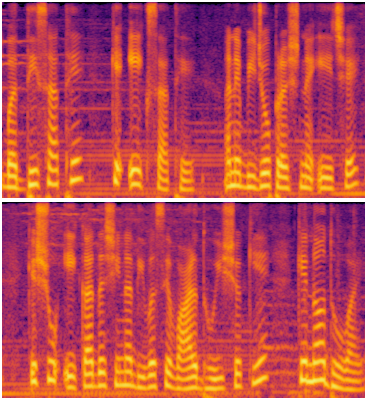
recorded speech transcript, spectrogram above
બધી સાથે કે એક સાથે? અને બીજો પ્રશ્ન એ છે કે શું એકાદશીના દિવસે વાળ ધોઈ શકીએ કે ન ધોવાય?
